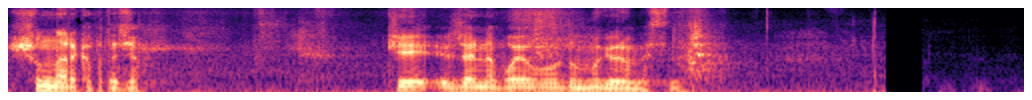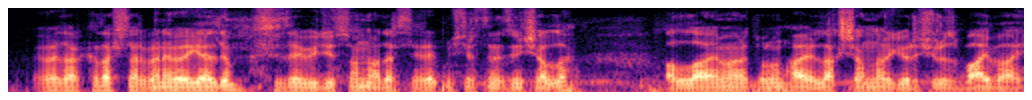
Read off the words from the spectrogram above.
Şunları kapatacağım. Ki üzerine boya vurdum mu görünmesinler. Evet arkadaşlar ben eve geldim. Siz de video sonuna kadar seyretmiştirsiniz inşallah. Allah'a emanet olun. Hayırlı akşamlar. Görüşürüz. Bay bay.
